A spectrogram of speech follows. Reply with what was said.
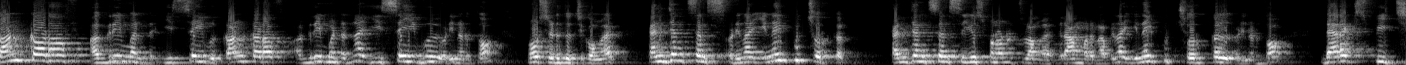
கான்கார்ட் ஆஃப் அக்ரிமெண்ட் இசைவு. கான்கார்ட் ஆஃப் அக்ரிமெண்ட்னா இசைவு அப்படின்னு அர்த்தம். நோட்ஸ் எடுத்து வச்சுக்கோங்க. கன்ஜங்ஷன்ஸ் அப்படின்னா இணைப்பு சொற்கள். கன்ஜங்ஷன்ஸ் யூஸ் பண்ணணும்னு சொல்லுவாங்க கிராமர்ல அப்படின்னா இணைப்பு சொற்கள் அப்படின்னு அர்த்தம். டைரக்ட் ஸ்பீச்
